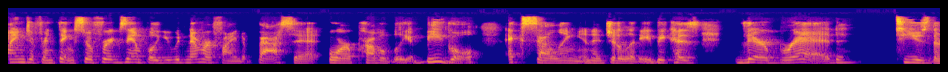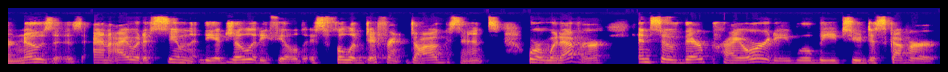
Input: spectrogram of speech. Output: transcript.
find different things. So, for example, you would never find a basset or probably a beagle excelling in agility because they're bred to use their noses. And I would assume that the agility field is full of different dog scents or whatever. And so their priority will be to discover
